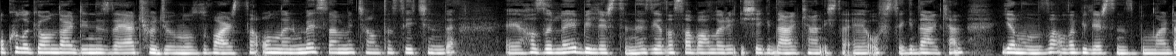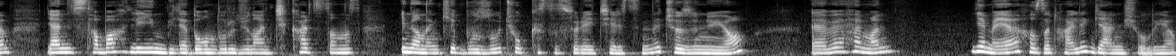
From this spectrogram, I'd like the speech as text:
Okula gönderdiğinizde eğer çocuğunuz varsa onların beslenme çantası içinde e, hazırlayabilirsiniz ya da sabahları işe giderken işte e, ofise giderken yanınıza alabilirsiniz bunlardan. Yani sabahleyin bile dondurucudan çıkartsanız inanın ki buzu çok kısa süre içerisinde çözünüyor E, ve hemen yemeğe hazır hale gelmiş oluyor.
